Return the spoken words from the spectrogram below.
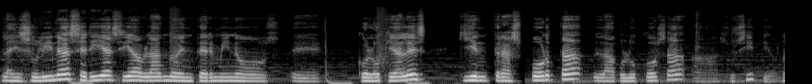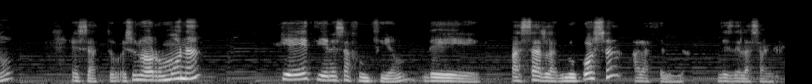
La insulina sería, así hablando en términos eh, coloquiales, quien transporta la glucosa a su sitio, ¿no? Exacto, es una hormona que tiene esa función de pasar la glucosa a la célula desde la sangre.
